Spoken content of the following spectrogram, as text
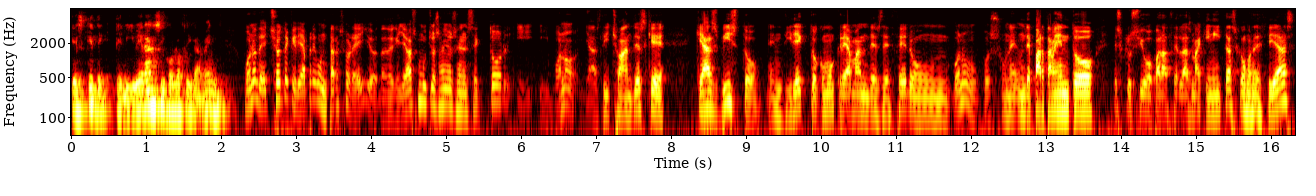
es que te, liberan psicológicamente. Bueno, de hecho te quería preguntar sobre ello, dado que llevas muchos años en el sector y, bueno, ya has dicho antes que, que, has visto en directo cómo creaban desde cero un, bueno, pues un, departamento exclusivo para hacer las maquinitas, como decías.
